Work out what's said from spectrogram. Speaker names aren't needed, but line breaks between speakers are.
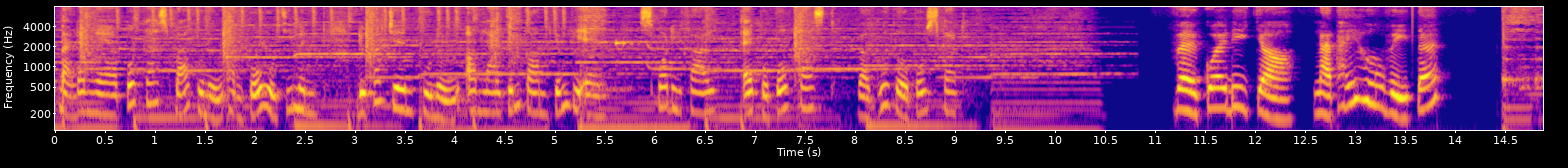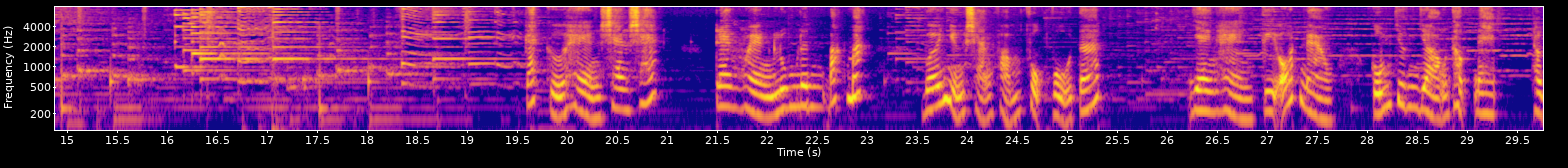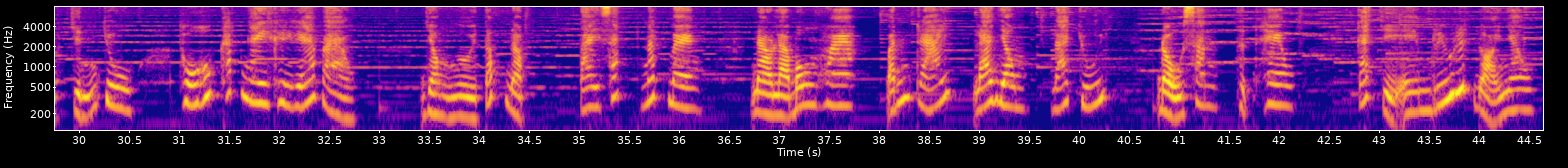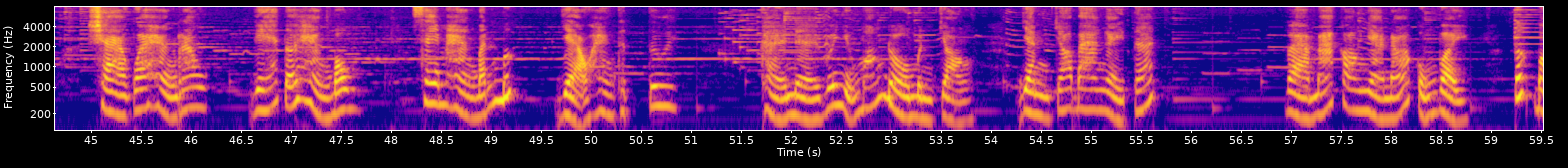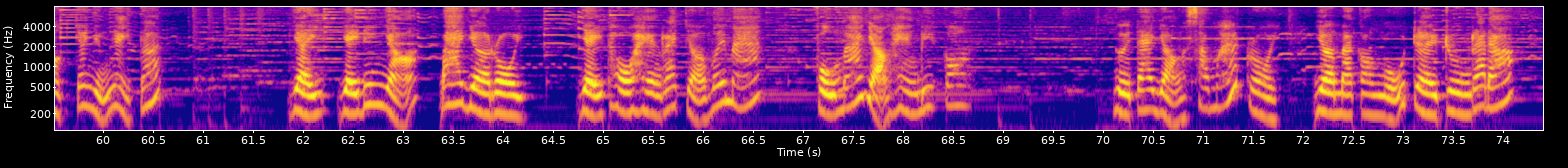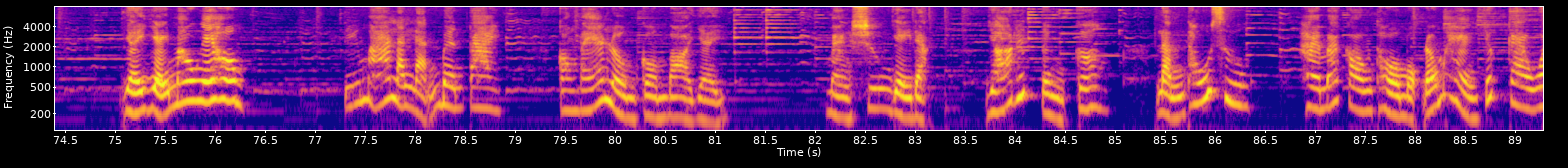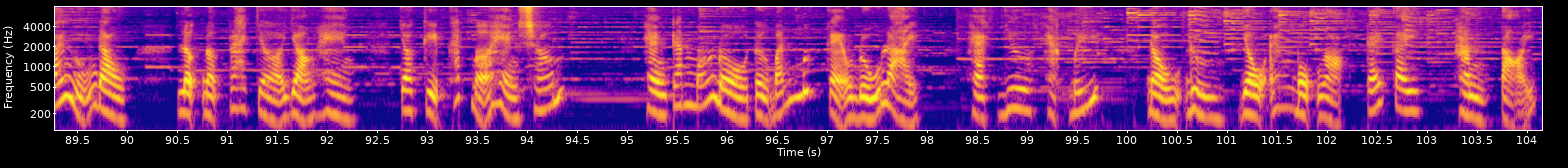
Các bạn đang nghe podcast báo phụ nữ thành phố Hồ Chí Minh được phát trên phụ nữ online.com.vn, Spotify, Apple Podcast và Google Podcast.
Về quê đi chợ là thấy hương vị Tết. Các cửa hàng sang sát, trang hoàng lung linh bắt mắt với những sản phẩm phục vụ Tết. gian hàng kiosk nào cũng trưng dọn thật đẹp thật chỉnh chu, thu hút khách ngay khi ghé vào. Dòng người tấp nập, tay sách, nách mang. Nào là bông hoa, bánh trái, lá dong lá chuối, đậu xanh, thịt heo. Các chị em ríu rít gọi nhau, xà qua hàng rau, ghé tới hàng bông, xem hàng bánh mứt, dạo hàng thịt tươi. Khệ nệ với những món đồ mình chọn, dành cho ba ngày tết. Và má con nhà nó cũng vậy tất bật cho những ngày tết. Dậy dậy đi nhỏ 3 giờ rồi. Dậy thồ hàng ra chợ với má. Phụ má dọn hàng đi con. Người ta dọn xong hết rồi, giờ mà còn ngủ trề trường ra đó. Dậy dậy mau nghe không? Tiếng má lanh lảnh bên tai. Con bé lồm cồm bò dậy. Màn sương dày đặc, gió rít từng cơn, lạnh thấu xương hai má con thồ một đống hàng chất cao quá ngưỡng đầu. Lật đật ra chợ dọn hàng, cho kịp khách mở hàng sớm. Hàng trăm món đồ từ bánh mứt kẹo đủ loại, hạt dưa, hạt bí, đậu, đường, dầu ăn bột ngọt, trái cây, hành, tỏi.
